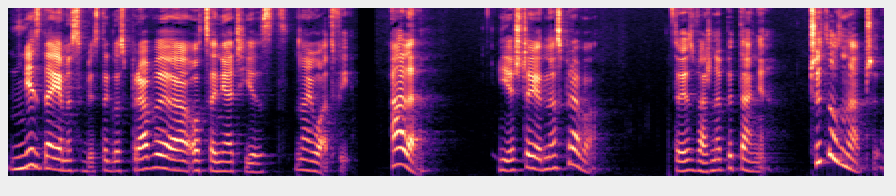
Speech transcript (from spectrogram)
Nie zdajemy sobie z tego sprawy, a oceniać jest najłatwiej. Ale jeszcze jedna sprawa. To jest ważne pytanie. Czy to znaczy,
